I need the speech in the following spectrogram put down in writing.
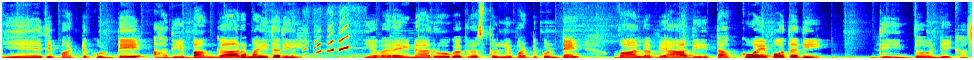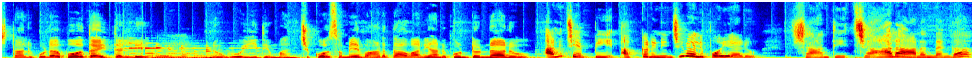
ఏది పట్టుకుంటే అది బంగారం అవుతుంది ఎవరైనా రోగగ్రస్తుల్ని పట్టుకుంటే వాళ్ళ వ్యాధి తక్కువైపోతుంది. దీంతో నీ కష్టాలు కూడా పోతాయి తల్లి. నువ్వు ఇది మంచి కోసమే వాడతావని అనుకుంటున్నాను. అని చెప్పి అక్కడి నుంచి వెళ్ళిపోయాడు. శాంతి చాలా ఆనందంగా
